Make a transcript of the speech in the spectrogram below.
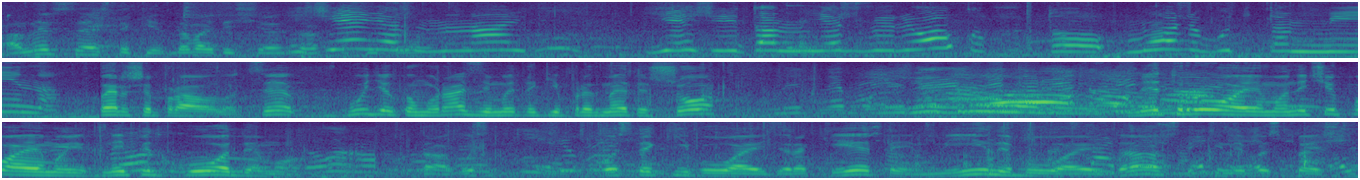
Але все ж таки, давайте ще так. Ще я знаю, якщо там є ж вірьовка, то може бути там міна. Перше правило це в будь-якому разі ми такі предмети, що не троємо, не чіпаємо їх, не підходимо. Так, ось, ось такі бувають ракети, міни бувають, да, ось такі небезпечні.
